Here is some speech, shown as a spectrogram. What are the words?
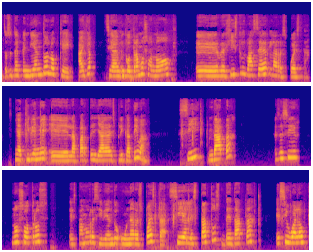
Entonces, dependiendo lo que haya, si encontramos o no eh, registros, va a ser la respuesta. Y aquí viene eh, la parte ya explicativa. Si data es decir, nosotros estamos recibiendo una respuesta. Si el estatus de data es igual a OK,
